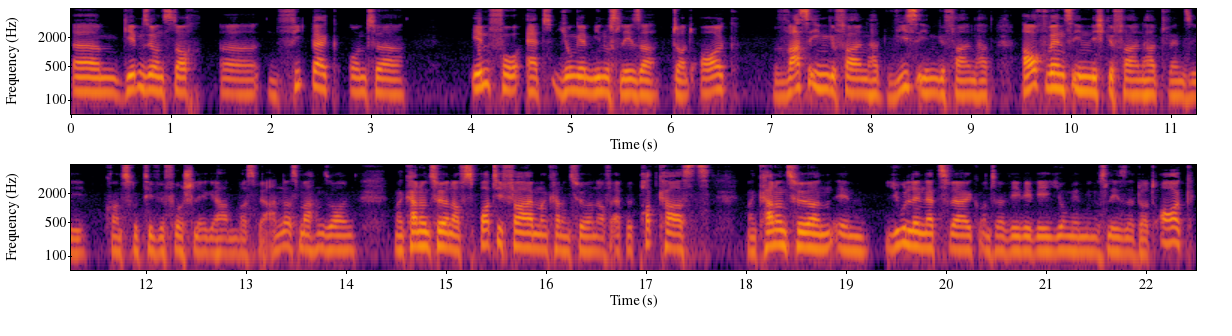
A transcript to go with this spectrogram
Ähm, geben Sie uns doch äh, ein Feedback unter info at junge-leser.org, was Ihnen gefallen hat, wie es Ihnen gefallen hat, auch wenn es Ihnen nicht gefallen hat, wenn Sie konstruktive Vorschläge haben, was wir anders machen sollen. Man kann uns hören auf Spotify, man kann uns hören auf Apple Podcasts, man kann uns hören im Jule-Netzwerk unter www.junge-leser.org,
